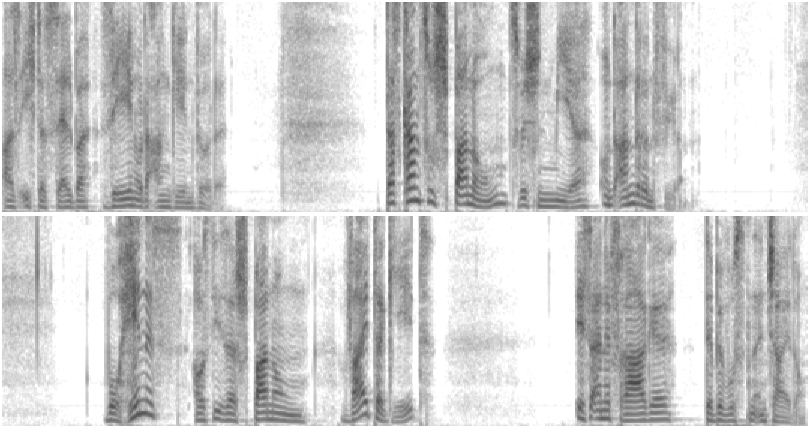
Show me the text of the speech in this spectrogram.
als ich das selber sehen oder angehen würde. Das kann zu Spannung zwischen mir und anderen führen. Wohin es aus dieser Spannung weitergeht, ist eine Frage der bewussten Entscheidung.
